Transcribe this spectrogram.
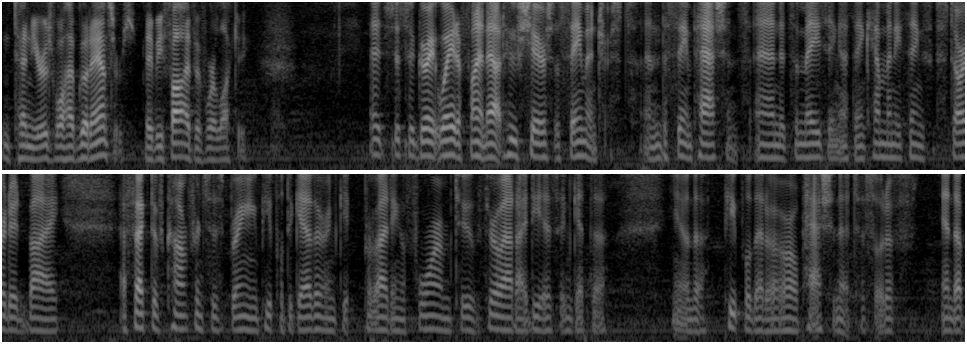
in 10 years, we'll have good answers, maybe five if we're lucky. It's just a great way to find out who shares the same interests and the same passions. And it's amazing, I think, how many things have started by effective conferences bringing people together and get, providing a forum to throw out ideas and get the, you know, the people that are all passionate to sort of end up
